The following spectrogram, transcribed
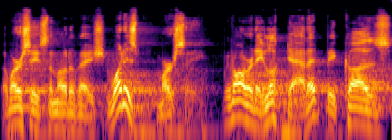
The mercy is the motivation. What is mercy? We've already looked at it because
